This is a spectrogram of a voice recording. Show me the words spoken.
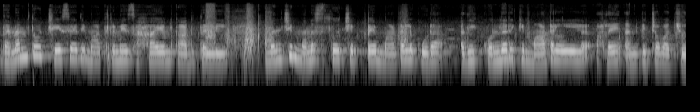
ధనంతో చేసేది మాత్రమే సహాయం కాదు తల్లి. మంచి మనసుతో చెప్పే మాటలు కూడా అది కొందరికి మాటలు అలే అనిపించవచ్చు.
